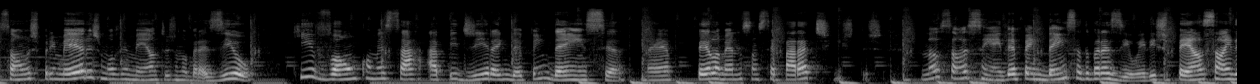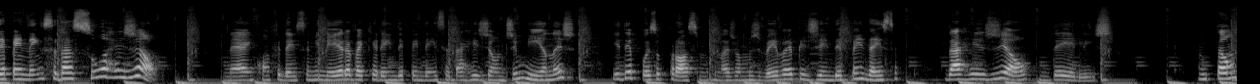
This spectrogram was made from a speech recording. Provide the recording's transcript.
São os primeiros movimentos no Brasil que vão começar a pedir a independência, né? Pelo menos são separatistas. Não são assim a independência do Brasil, eles pensam a independência da sua região. Né? A Inconfidência Mineira vai querer a independência da região de Minas e depois o próximo que nós vamos ver vai pedir a independência da região deles. Então,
